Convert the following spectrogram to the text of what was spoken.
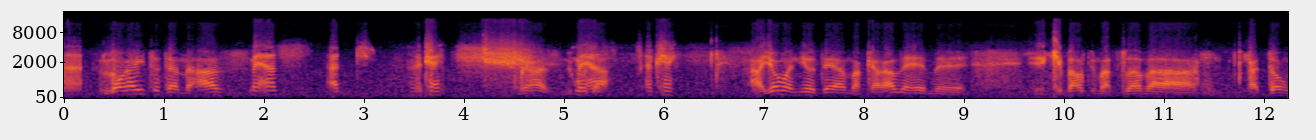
אה, לא ראית אותם מאז... מאז עד... אוקיי. מאז, נקודה. אוקיי. היום אני יודע מה קרה להם, אה, קיבלתי מהצלב האדום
